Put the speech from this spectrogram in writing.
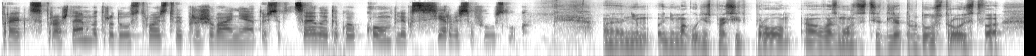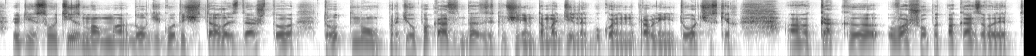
проект сопровождаемого трудоустройства и проживания. То есть это целый такой комплекс сервисов и услуг. Э, не, не могу не спросить про э, возможности для трудоустройства людей с аутизмом. Долгие годы считалось, да, что труд ну, противопоказан, да, за исключением там, отдельных буквально направлений творческих. А как э, ваш опыт показывает,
